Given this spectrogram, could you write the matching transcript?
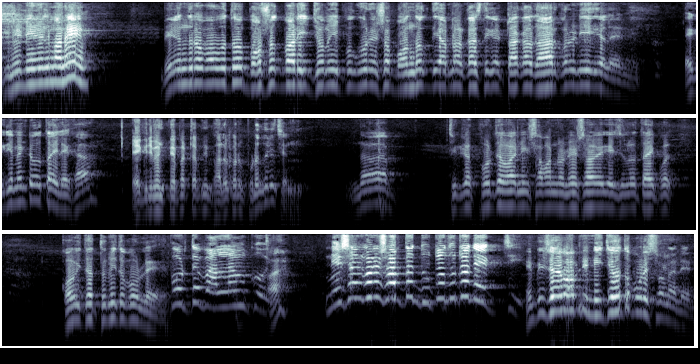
কিনে নিলেন মানে? বীরেন্দ্র বাবু তো বসত বাড়ি জমি পুকুর এসব বন্ধক দিয়ে আপনার কাছ থেকে টাকা ধার করে নিয়ে গেলেন। এগ্রিমেন্টেও তাই লেখা। এগ্রিমেন্ট পেপারটা আপনি ভালো করে পড়ে দেখেছেন? না ঠিকঠাক পড়তে পারিনি সামান্য নেশা হয়ে গেছিল তাই কবিতা তুমি তো বললে পড়তে পারলাম কই? হ্যাঁ? নেশার ঘরে সব তো দুটো দুটো দেখছি। এমপি সাহেব আপনি নিজেও তো পড়ে শোনালেন।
